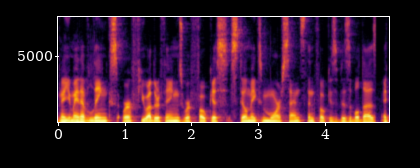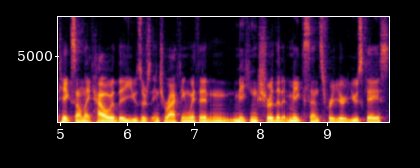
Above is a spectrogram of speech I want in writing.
Now you might have links or a few other things where focus still makes more sense than focus visible does. It takes on like how the users interacting with it and making sure that it makes sense for your use case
